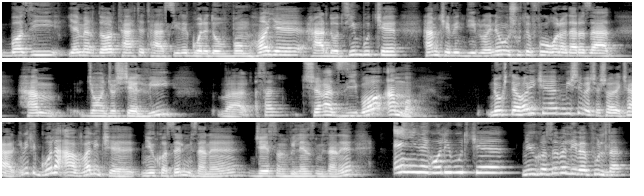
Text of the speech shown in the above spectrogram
بازی یه مقدار تحت تاثیر گل دوم های هر دو تیم بود که هم کوین دیبروینه اون شوت فوق العاده رو زد هم جانجو شلوی و اصلا چقدر زیبا. اما نکته هایی که میشه بهش اشاره کرد اینه که گل اولی که نیوکاسل می‌زنه جترو ویلمز می‌زنه عین گلی بود که نیوکاسل به لیورپول زد.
